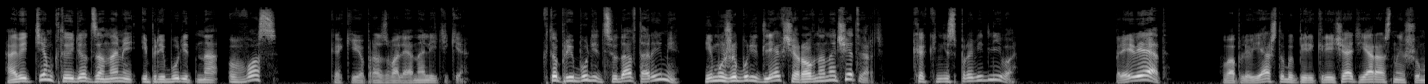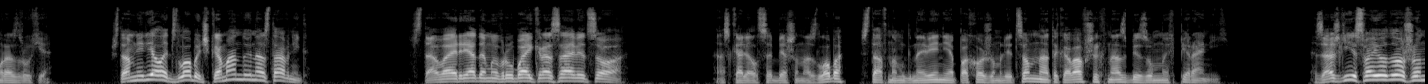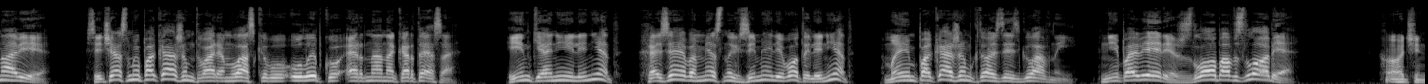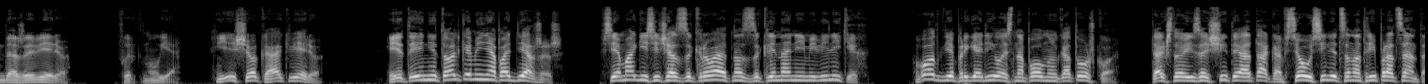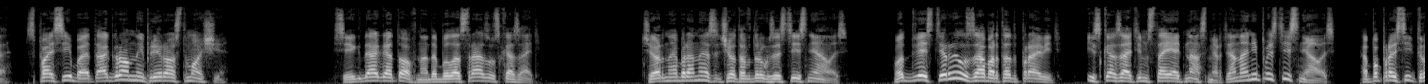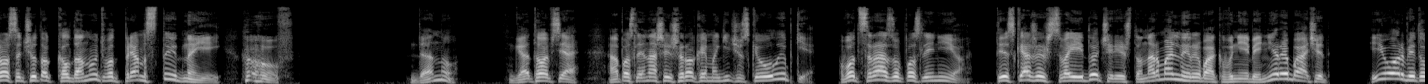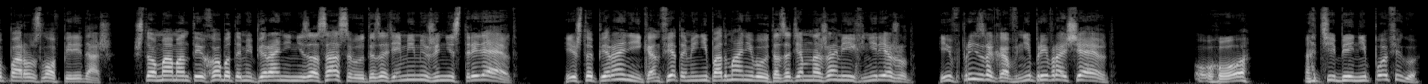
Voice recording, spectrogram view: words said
А ведь тем, кто идет за нами и прибудет на ВОЗ, как ее прозвали аналитики, кто прибудет сюда вторыми, им уже будет легче ровно на четверть. Как несправедливо. «Привет!» — воплю я, чтобы перекричать яростный шум разрухи. «Что мне делать, Злобыч? Командуй, наставник!» «Вставай рядом и врубай красавицу!» Оскалился бешено злоба, став на мгновение похожим лицом на атаковавших нас безумных пираний. «Зажги свою душу, Нави! Сейчас мы покажем тварям ласковую улыбку Эрнана Кортеса! Инки они или нет, хозяевам местных земель и вот или нет, мы им покажем, кто здесь главный! Не поверишь, злоба в злобе!» «Очень даже верю», — фыркнул я. «Еще как верю. И ты не только меня поддержишь. Все маги сейчас закрывают нас заклинаниями великих. Вот где пригодилось на полную катушку. Так что и защита, и атака все усилится на 3%. Спасибо, это огромный прирост мощи. Всегда готов, надо было сразу сказать. Черная бронесса что-то вдруг застеснялась. Вот 200 рыл за борт отправить и сказать им стоять насмерть, она не постеснялась. А попросить Роса чуток колдануть вот прям стыдно ей. Уф. Да ну. Готовься, а после нашей широкой магической улыбки, вот сразу после нее, ты скажешь своей дочери, что нормальный рыбак в небе не рыбачит, и орбиту пару слов передашь, что мамонты хоботами пираний не засасывают и затем ими же не стреляют, и что пираний конфетами не подманивают, а затем ножами их не режут, и в призраков не превращают. Ого! А тебе не пофигу?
